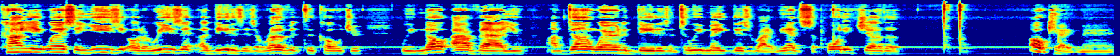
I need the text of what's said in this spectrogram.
Kanye West and Yeezy are the reason Adidas is irrelevant to culture. We know our value. I'm done wearing Adidas until we make this right. We had to support each other. Okay, man.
